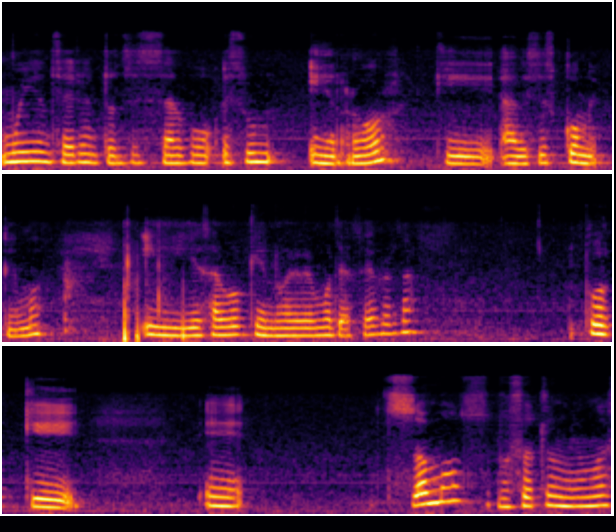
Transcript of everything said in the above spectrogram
muy en serio, entonces es algo, es un error que a veces cometemos y es algo que no debemos de hacer, ¿verdad? Porque eh, somos nosotros mismos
